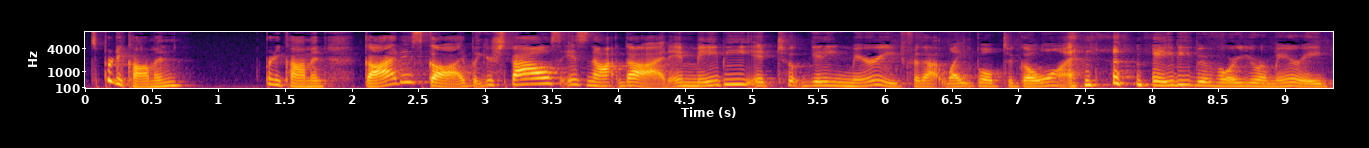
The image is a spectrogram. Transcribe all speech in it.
It's pretty common. Pretty common. God is God, but your spouse is not God. And maybe it took getting married for that light bulb to go on. maybe before you were married,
